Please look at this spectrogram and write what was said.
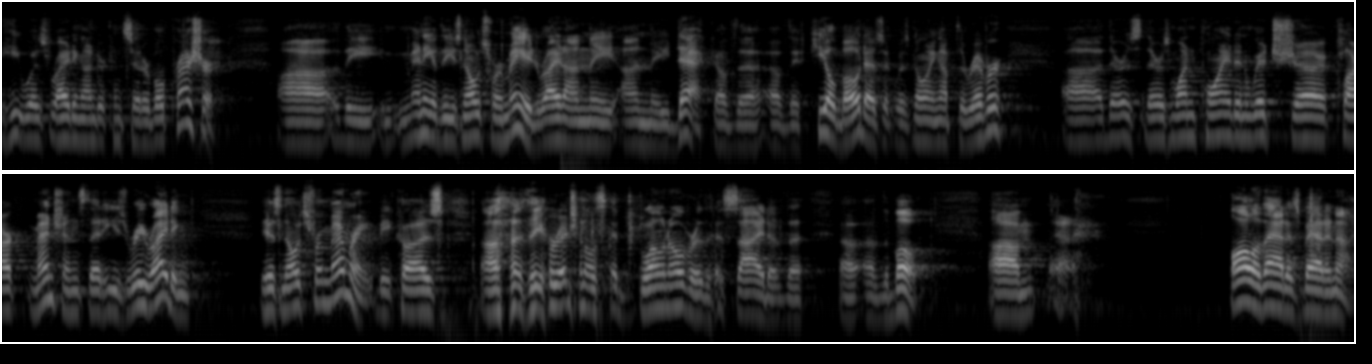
he was writing under considerable pressure. Uh, the, many of these notes were made right on the, on the deck of the, of the keel boat as it was going up the river. Uh, there's, there's one point in which uh, Clark mentions that he's rewriting his notes from memory because the originals had blown over the side of the, of the boat. Um, all of that is bad enough,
